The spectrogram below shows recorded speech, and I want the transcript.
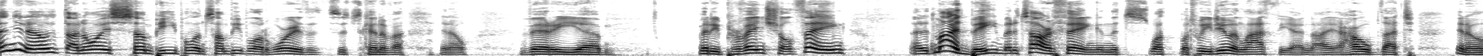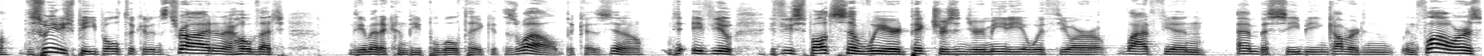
And you know, it annoys some people, and some people are worried that it's kind of a you know very um, very provincial thing. And it might be, but it's our thing, and it's what, what we do in Latvia. And I hope that, you know, the Swedish people took it in stride, and I hope that the American people will take it as well. Because, you know, if you if you spot some weird pictures in your media with your Latvian embassy being covered in, in flowers,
